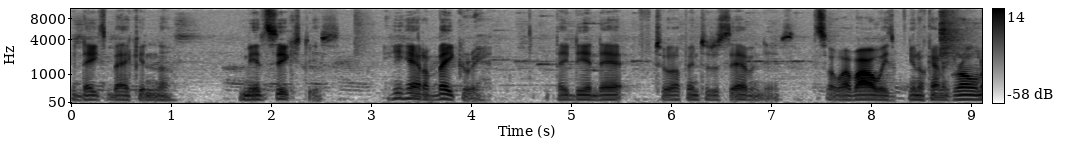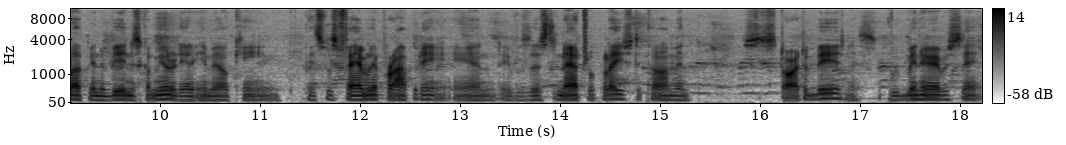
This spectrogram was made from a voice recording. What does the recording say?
it dates back in the mid 60s. He had a bakery. They did that to up into the 70s. So I've always, you know, kind of grown up in the business community at ML King. This was family property, and it was just a natural place to come and start the business. We've been here ever since.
